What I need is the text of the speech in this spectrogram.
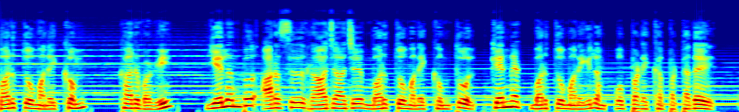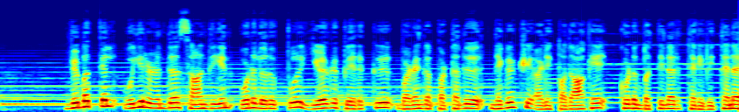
மருத்துவமனைக்கும் கருவழி எலும்பு அரசு ராஜாஜ மருத்துவமனைக்கும் தோல் கென்னட் மருத்துவமனையிலும் ஒப்படைக்கப்பட்டது. விபத்தில் உயிரிழந்த சாந்தியின் உடலுறுப்பு ஏழு பேருக்கு வழங்கப்பட்டது. நிகழ்ச்சி அளிப்பதாக குடும்பத்தினர் தெரிவித்தனர்.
